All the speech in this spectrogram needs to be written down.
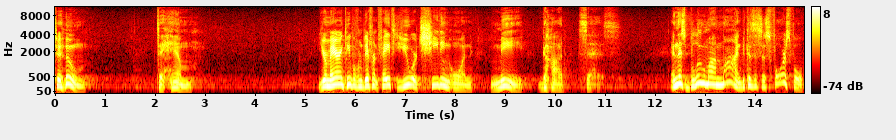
to whom? to Him. You're marrying people from different faiths, you were cheating on me, God says. And this blew my mind because this is forceful.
